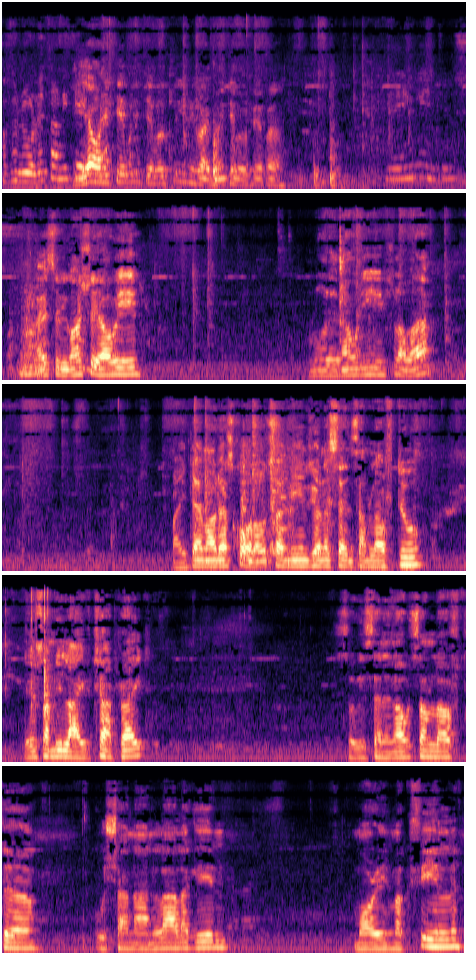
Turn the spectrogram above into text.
I can roll it on the table. Yeah, on the table, the table clean. You right, on the table paper. Right, so we're going to show you how we rolling out the flour. By the time I just call out some names you want to send some love to. Here's some of the live chat, right? So we're sending out some love to Ushan Anlal again, Maureen McField,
